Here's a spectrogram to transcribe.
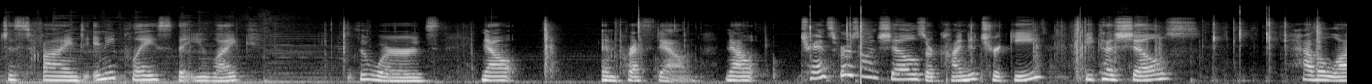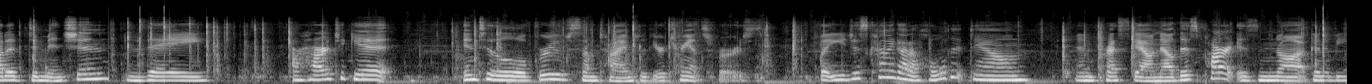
Just find any place that you like the words. Now, and press down. Now, transfers on shells are kind of tricky because shells have a lot of dimension. They are hard to get into the little grooves sometimes with your transfers. But you just kind of got to hold it down and press down. Now this part is not going to be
